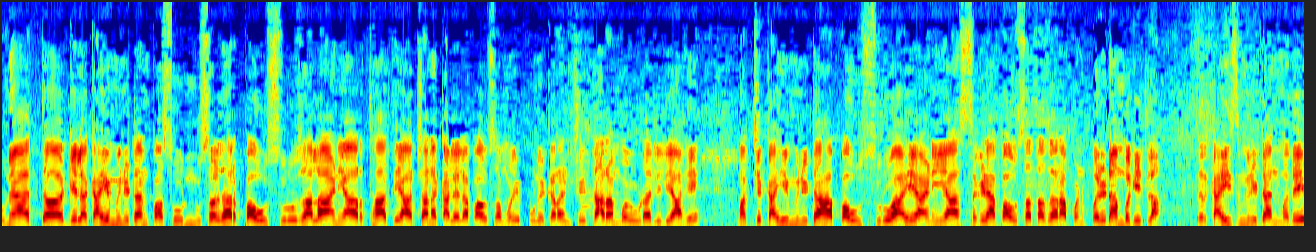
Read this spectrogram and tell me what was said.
पुण्यात गेल्या काही मिनिटांपासून मुसळधार पाऊस सुरू झाला आणि अर्थात या अचानक आलेल्या पावसामुळे पुणेकरांची तारांबळ उडालेली आहे. मागचे काही मिनिटं हा पाऊस सुरू आहे आणि या सगळ्या पावसाचा जर आपण परिणाम बघितला तर काहीच मिनिटांमध्ये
